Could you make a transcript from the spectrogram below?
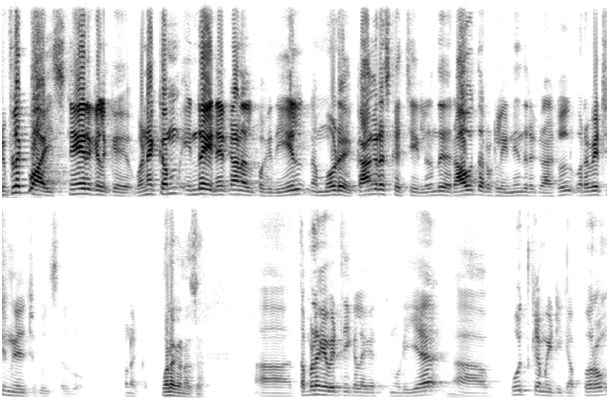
Reflect voice நேயர்களுக்கு வணக்கம். இன்றைய நேர்காணல் பகுதியில் நம்மோடு காங்கிரஸ் கட்சியிலிருந்து ராவுத் அவர்கள் இணைந்திருக்கிறார்கள். வரவேற்று நிகழ்ச்சிக்குள் செல்வோம். வணக்கம். வணக்கண்ணா சார். தமிழக வெற்றி கழகத்தினுடைய பூத் கமிட்டிக்கு அப்புறம்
